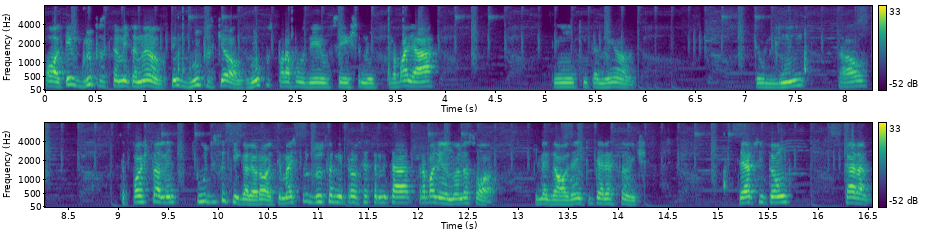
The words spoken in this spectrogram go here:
Ó, tem grupos aqui também, também, ó. Tem grupos aqui, ó. Grupos para poder vocês também trabalhar. Tem aqui também, ó. Tem o link tal. Você pode estar lendo tudo isso aqui, galera. Ó, tem mais produtos também para você também estar tá trabalhando. Olha só. Que legal, né? Que interessante. Certo? Então, cara,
